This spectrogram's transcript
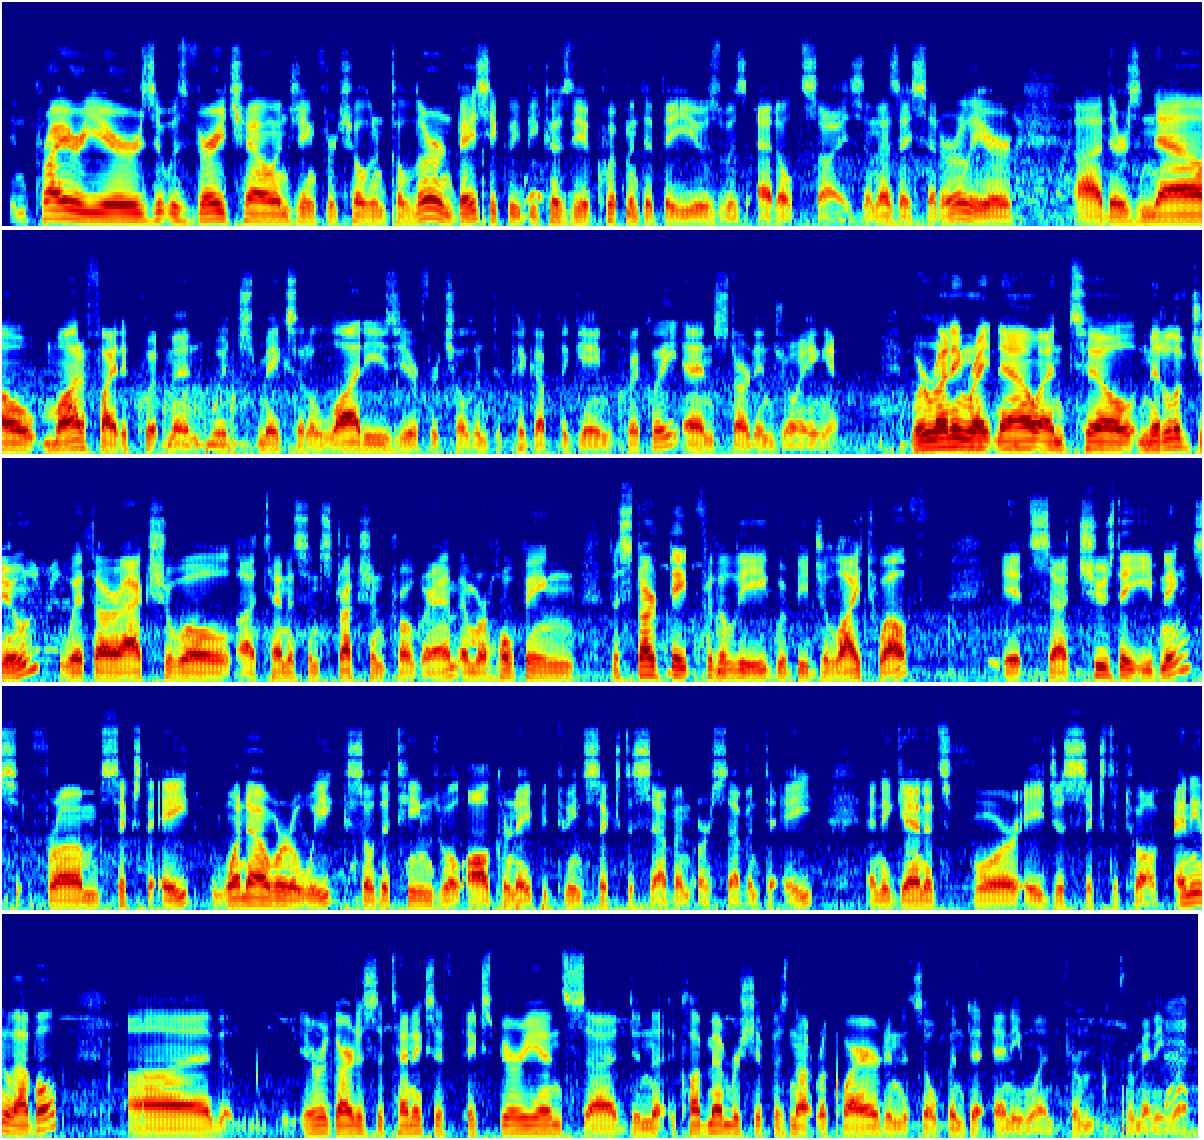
In prior years, it was very challenging for children to learn, basically because the equipment that they used was adult size. And as I said earlier, uh, there's now modified equipment, which makes it a lot easier for children to pick up the game quickly and start enjoying it. We're running right now until middle of June with our actual uh, tennis instruction program, and we're hoping the start date for the league would be July 12th. It's uh, Tuesday evenings from 6 to 8, one hour a week. So the teams will alternate between 6 to 7 or 7 to 8. And again, it's for ages 6 to 12. Any level, uh, regardless of tennis experience, uh, club membership is not required and it's open to anyone from, from anywhere.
